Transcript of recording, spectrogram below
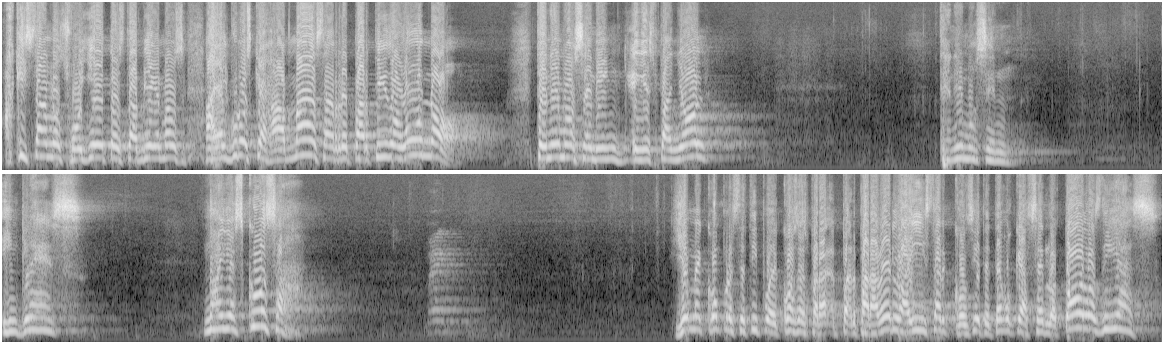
Aquí están los folletos también, hermanos. Hay algunos que jamás han repartido uno. Tenemos en, español, tenemos en inglés. No hay excusa. Yo me compro este tipo de cosas para, para, verlo ahí, estar consciente. Tengo que hacerlo todos los días.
